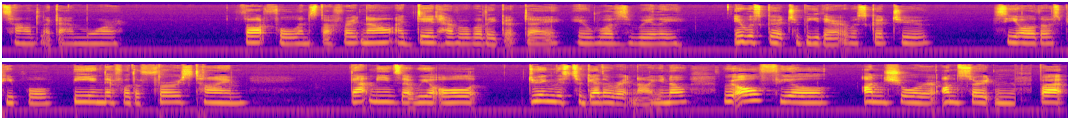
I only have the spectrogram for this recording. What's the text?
sound like I'm more thoughtful and stuff right now. I did have a really good day. It was really, it was good to be there. It was good to see all those people being there for the first time. That means that we are all doing this together right now, you know? We all feel unsure, uncertain, but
